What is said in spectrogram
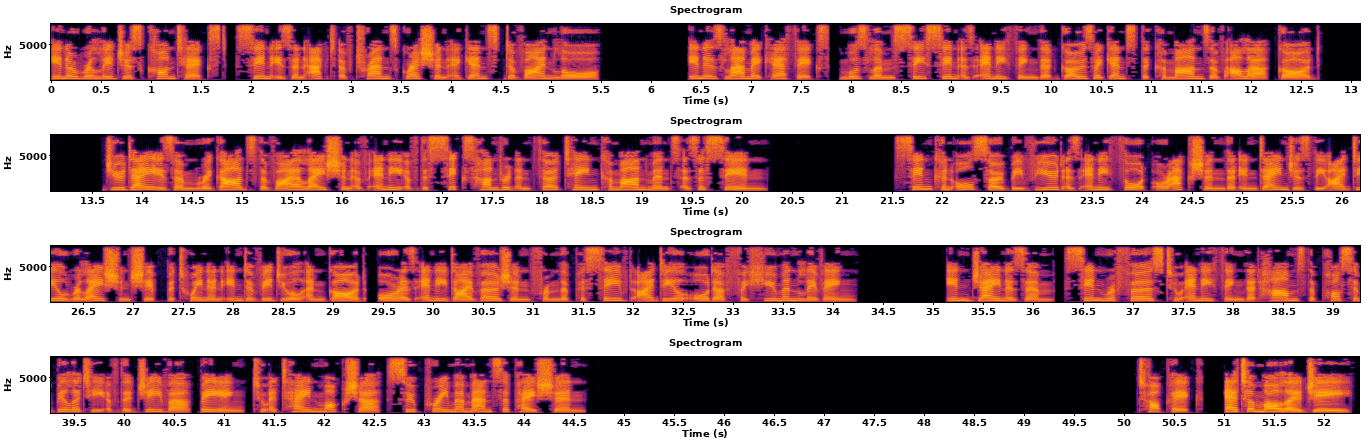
In a religious context, sin is an act of transgression against divine law. In Islamic ethics, Muslims see sin as anything that goes against the commands of Allah God. Judaism regards the violation of any of the 613 commandments as a sin. Sin can also be viewed as any thought or action that endangers the ideal relationship between an individual and God, or as any diversion from the perceived ideal order for human living. In Jainism, sin refers to anything that harms the possibility of the jiva being to attain moksha supreme emancipation. Topic: Etymology.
